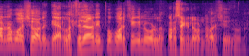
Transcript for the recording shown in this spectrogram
വളരെ മോശമാണ്. കേരളത്തിലാണ് ഇപ്പോൾ കുറച്ചെങ്കിലും ഉള്ളത്. കുറച്ചെങ്കിലും ഉള്ളത്. കുറച്ചെങ്കിലും ഉള്ളത്.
